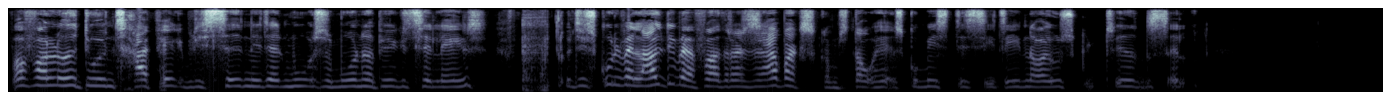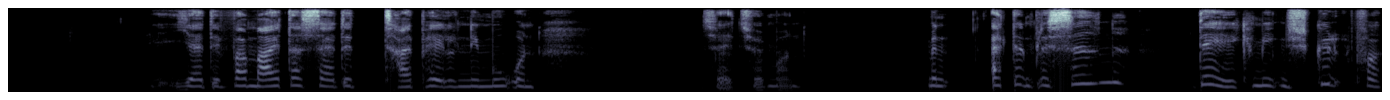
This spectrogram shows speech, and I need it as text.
Hvorfor lod du en træpæl blive siddende i den mur, som muren har bygget til lægens? Og det skulle vel aldrig være for, at Rajabak, som står her, skulle miste sit ene øje uskyldigheden selv. Ja, det var mig, der satte træpælen i muren, sagde tømmeren. Men at den blev siddende, det er ikke min skyld, for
